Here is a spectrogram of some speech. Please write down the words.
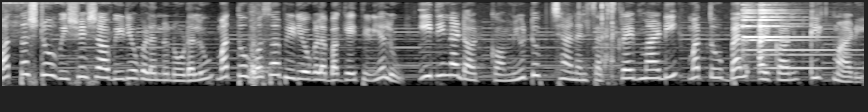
ಮತ್ತಷ್ಟು ವಿಶೇಷ ವಿಡಿಯೋಗಳನ್ನು ನೋಡಲು ಮತ್ತು ಹೊಸ ವಿಡಿಯೋಗಳ ಬಗ್ಗೆ ತಿಳಿಯಲು ಈ ದಿನ dot com YouTube channel subscribe ಮಾಡಿ ಮತ್ತು ಬೆಲ್ ಐಕಾನ್ ಕ್ಲಿಕ್ ಮಾಡಿ.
